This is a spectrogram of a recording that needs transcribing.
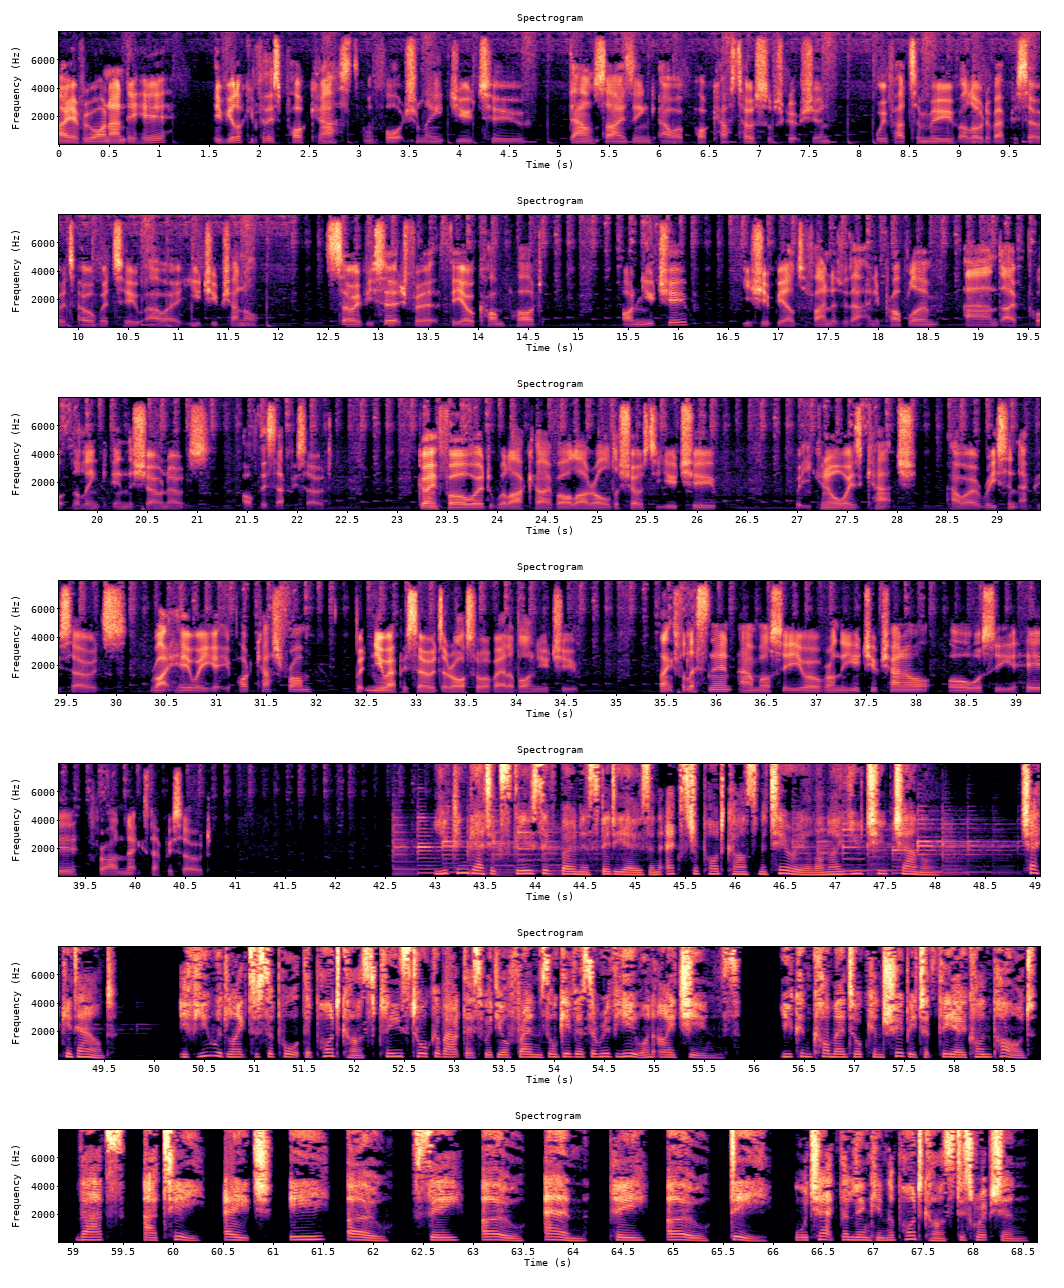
Hi everyone, Andy here. If you're looking for this podcast, unfortunately, due to downsizing our podcast host subscription, we've had to move a load of episodes over to our YouTube channel. So if you search for TheoConPod on YouTube, you should be able to find us without any problem, and I've put the link in the show notes of this episode. Going forward, we'll archive all our older shows to YouTube, but you can always catch our recent episodes right here where you get your podcast from, but new episodes are also available on YouTube. Thanks for listening, and we'll see you over on the YouTube channel, or we'll see you here for our next episode. You can get exclusive bonus videos and extra podcast material on our YouTube channel. Check it out. If you would like to support the podcast, please talk about this with your friends or give us a review on iTunes. You can comment or contribute at TheoConPod. That's at T H E O C O N P O D. Or check the link in the podcast description.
